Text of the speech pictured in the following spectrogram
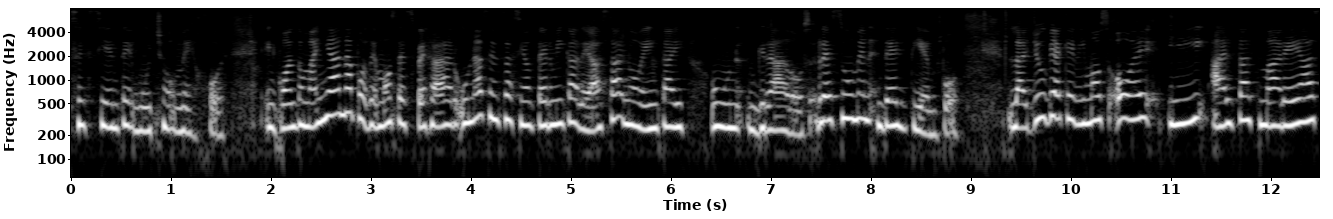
se siente mucho mejor. En cuanto a mañana podemos esperar una sensación térmica de hasta 91 grados. Resumen del tiempo. La lluvia que vimos hoy y altas mareas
